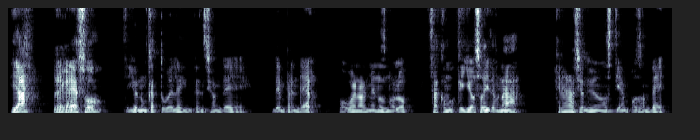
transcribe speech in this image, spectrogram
Ya, regreso. Yo nunca tuve la intención de, de emprender, o bueno, al menos no lo. O sea, como que yo soy de una generación de unos tiempos donde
